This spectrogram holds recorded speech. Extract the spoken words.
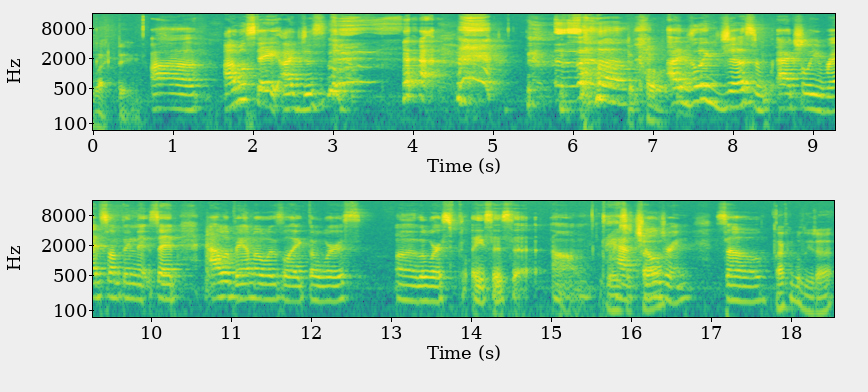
black thing. uh, I will say I just. I like just actually read something that said Alabama was like the worst, one of the worst places to, um, to have child. So, I can believe that.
